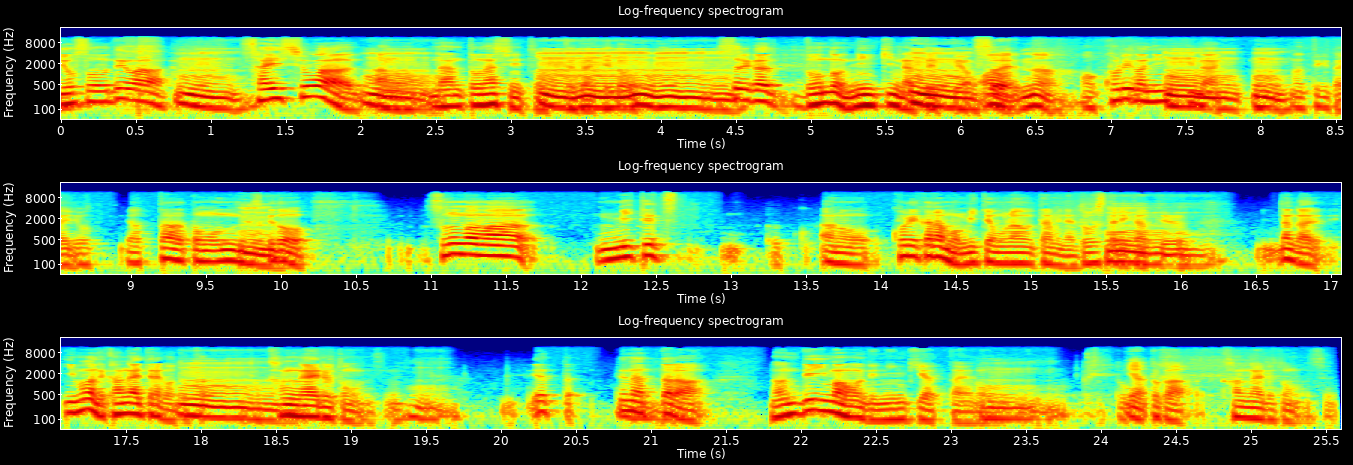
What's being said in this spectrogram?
予想では、うん。最初は、あの、うんなんとなしに撮ってたけど、んそれがどんどん人気になってって、ああ、これが人気な,、うんうんなってきたらよ、やったと思うんですけど、そのまま見てつ、あの、これからも見てもらうためにはどうしたらいいかっていう、うん。なんか今まで考えてないこと考えると思うんですね。うん。やったってなったら、なんで今まで人気やったんやろ、うん。といや。とか考えると思うんですよ。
